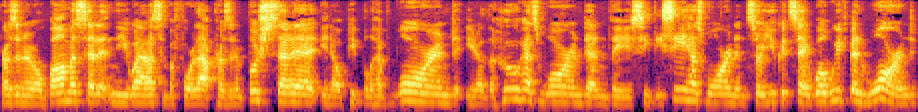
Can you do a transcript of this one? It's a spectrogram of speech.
President Obama said it in the US, and before that, President Bush said it. You know, people have warned, you know, the WHO has warned and the CDC has warned. And so you could say, well, we've been warned.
